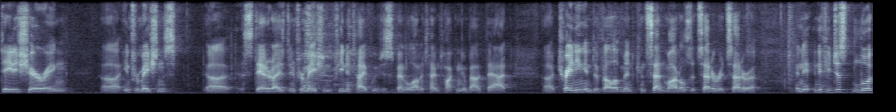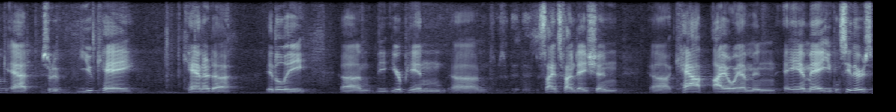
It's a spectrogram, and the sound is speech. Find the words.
data sharing, uh, information, uh, standardized information phenotype, we've just spent a lot of time talking about that, uh, training and development, consent models, et cetera, et cetera. And and if you just look at sort of UK, Canada, Italy, um, the European um, Science Foundation, uh, CAP, IOM, and AMA, you can see there's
